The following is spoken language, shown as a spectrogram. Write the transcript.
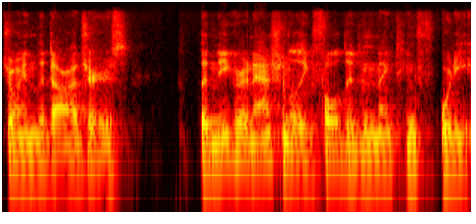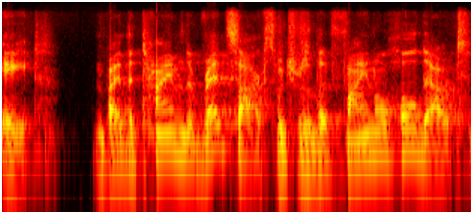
joined the Dodgers. The Negro National League folded in 1948. And by the time the Red Sox, which was the final holdout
